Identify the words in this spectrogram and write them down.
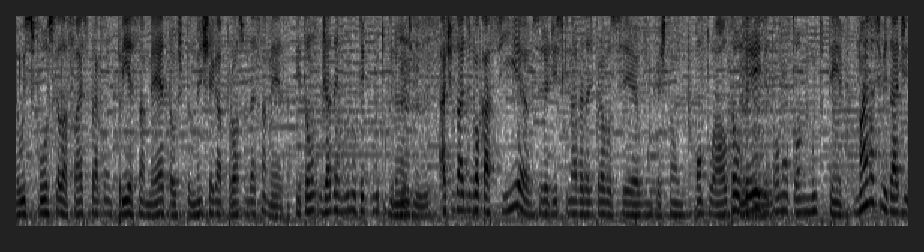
é, o esforço que ela faz para cumprir essa meta, ou pelo menos chegar próximo dessa meta. Então já demanda um tempo muito grande. Uhum. A atividade de advocacia, você já disse que na verdade para você é uma questão pontual, talvez, Uhum. então não tome muito tempo. Mas a atividade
